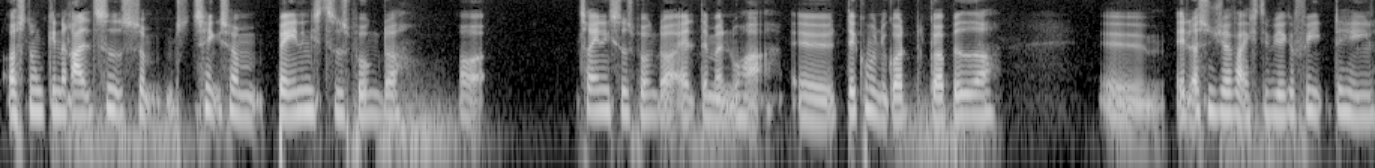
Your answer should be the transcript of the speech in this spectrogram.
også nogle generelle tid, som, ting som baningstidspunkter og træningstidspunkter og alt det, man nu har. Øh, det kunne man jo godt gøre bedre. Øh, ellers synes jeg faktisk, det virker fint, det hele.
